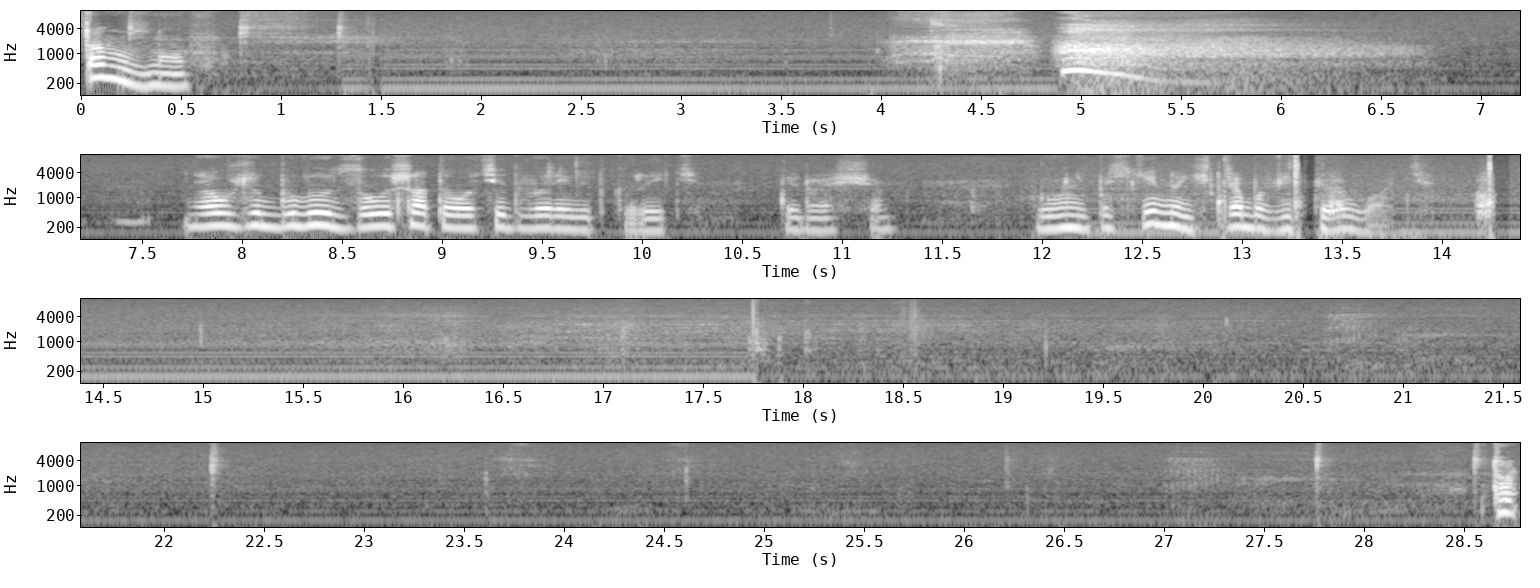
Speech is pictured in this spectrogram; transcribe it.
Та ну знов. Я вже буду залишати оці двері відкриті. Краще. Бо мені постійно їх треба відкривати. Та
